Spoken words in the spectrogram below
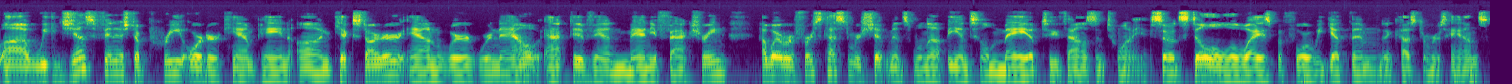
Uh, we just finished a pre-order campaign on Kickstarter, and we're we're now active in manufacturing. However, first customer shipments will not be until May of 2020, so it's still a little ways before we get them to customers' hands.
